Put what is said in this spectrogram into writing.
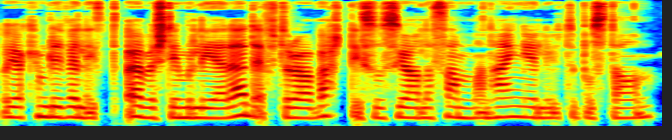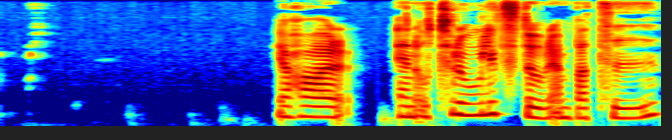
och jag kan bli väldigt överstimulerad efter att ha varit i sociala sammanhang eller ute på stan. Jag har en otroligt stor empati.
